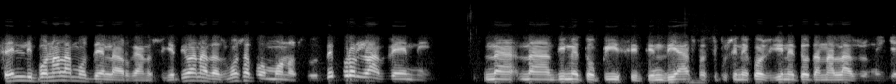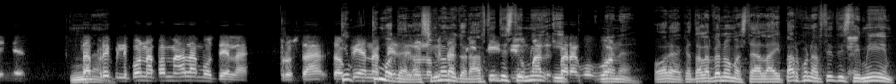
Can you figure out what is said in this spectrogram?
Θέλει λοιπόν άλλα μοντέλα οργάνωση γιατί ο αναδασμός από μόνος του δεν προλαβαίνει να, να αντιμετωπίσει την διάσπαση που συνεχώς γίνεται όταν αλλάζουν οι γενιές. Θα ναι. πρέπει λοιπόν να πάμε άλλα μοντέλα μπροστά, στα οποία να παίζει ρόλο Συγγνώμη τώρα, αυτή τη στιγμή. Ναι, ναι, ωραία, καταλαβαίνόμαστε. Αλλά υπάρχουν αυτή τη στιγμή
